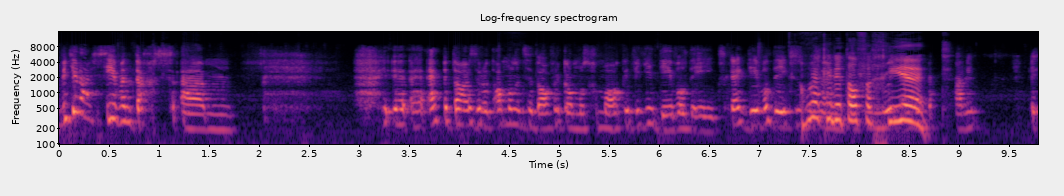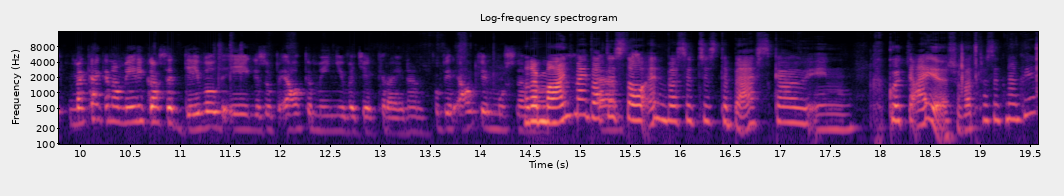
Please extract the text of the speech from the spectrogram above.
weet jy daai 70s ehm um, appetizer wat almal in Suid-Afrika mos gemaak het, weet jy deviled eggs. Kyk deviled eggs is O, ek het dit al vergeet. Maar kyk in Amerika se deviled egg is op elke menu wat jy kry en dan probeer elkeen mos nou Remind my wat Ehm, is daarin? Was dit just tabasco en gekookte eiers of wat was dit nou weer?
